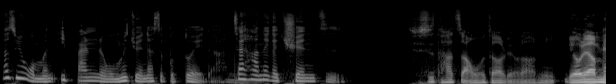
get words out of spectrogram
那那是因为我们一般人，我们觉得那是不对的，在他那个圈子，其实他掌握到流量密流量密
